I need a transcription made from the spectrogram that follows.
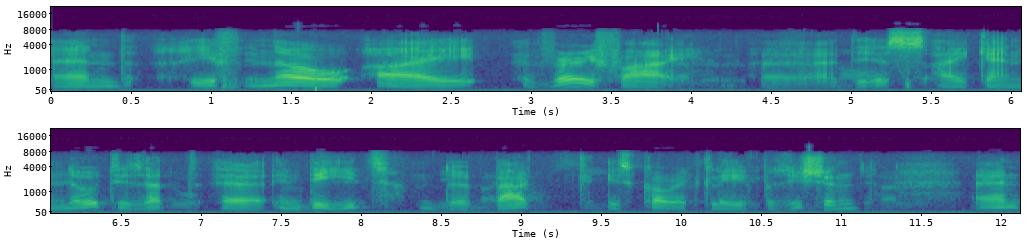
And if now I verify uh, this I can notice that uh, indeed the back is correctly positioned. And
